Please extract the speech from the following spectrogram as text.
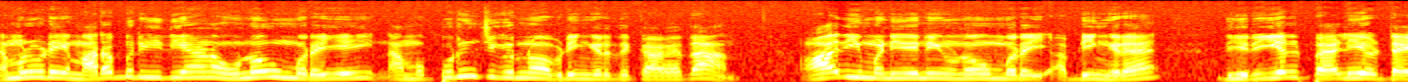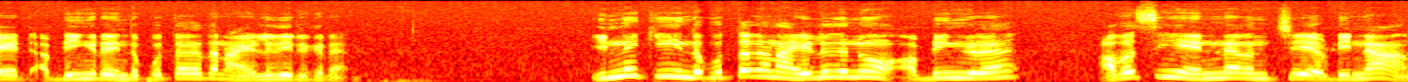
நம்மளுடைய மரபு ரீதியான உணவு முறையை நம்ம புரிஞ்சுக்கணும் அப்படிங்கிறதுக்காக தான் ஆதி மனிதனின் உணவு முறை அப்படிங்கிற தி ரியல் பேலியோ டயட் அப்படிங்கிற இந்த புத்தகத்தை நான் எழுதியிருக்கிறேன். இன்றைக்கி இந்த புத்தகம் நான் எழுதணும் அப்படிங்கிற அவசியம் என்ன வந்துச்சு அப்படின்னா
